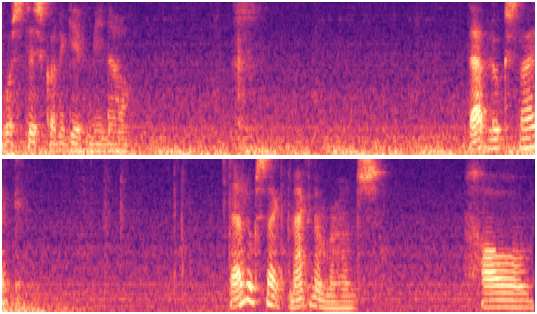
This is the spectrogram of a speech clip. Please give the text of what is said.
What's this gonna give me now? That looks like... That looks like magnum rounds. Oh,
